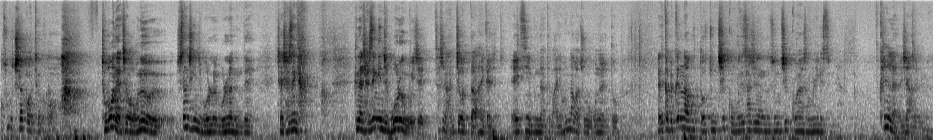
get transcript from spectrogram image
어, 손목 칠할 것 같아요 어. 저번에 제가 어느 시상식인지 몰랐는데 제가 잘생긴 그날 잘생긴 줄 모르고 이제 사진 안 찍었다 하니까 에이틴이 분들한테 많이 혼나가지고 오늘 또 레드카페 끝나고 또 좀 찍고 무대 사진도 좀 찍고 해서 올리겠습니다 큰일 나요 이제 안 올리면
